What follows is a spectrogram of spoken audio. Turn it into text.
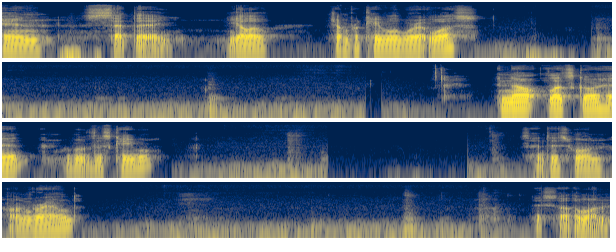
and set the yellow jumper cable where it was. And now let's go ahead and remove this cable. Set this one on ground. This other one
